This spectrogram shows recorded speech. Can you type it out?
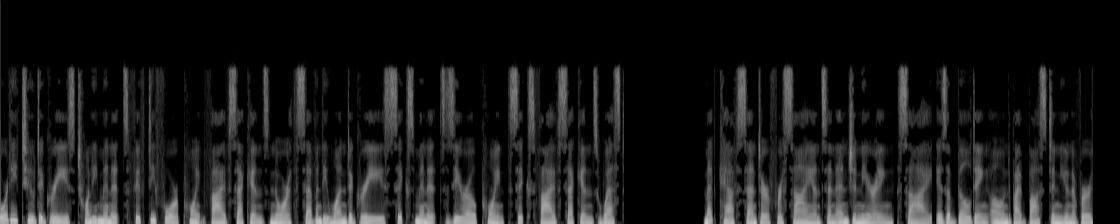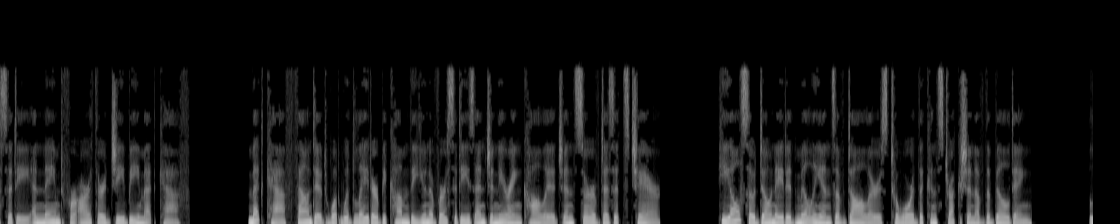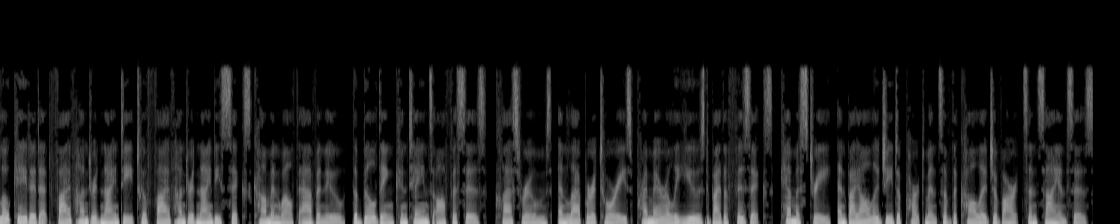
42 degrees 20 minutes 54.5 seconds north 71 degrees 6 minutes 0.65 seconds west Metcalf Center for Science and Engineering is a building owned by Boston University and named for Arthur G. B. Metcalf. Metcalf founded what would later become the university's engineering college and served as its chair. He also donated millions of dollars toward the construction of the building. Located at 590 to 596 Commonwealth Avenue, the building contains offices, classrooms, and laboratories primarily used by the physics, chemistry, and biology departments of the College of Arts and Sciences.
